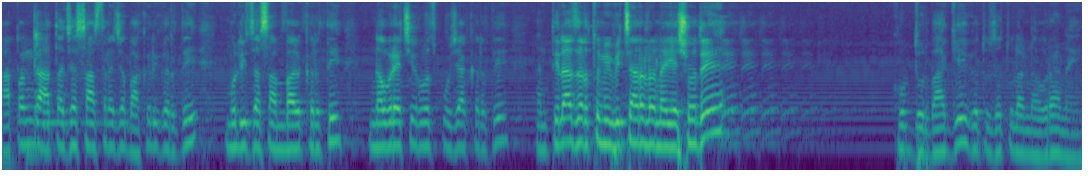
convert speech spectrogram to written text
अपंग आताच्या सासऱ्याच्या भाकरी करते मुलीचा सांभाळ करते नवऱ्याची रोज पूजा करते. आणि तिला जर तुम्ही विचारलं ना यशोदे खूप दुर्भाग्य आहे ग तुझं तुला नवरा नाही.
